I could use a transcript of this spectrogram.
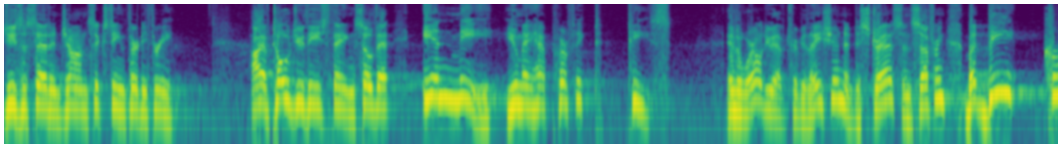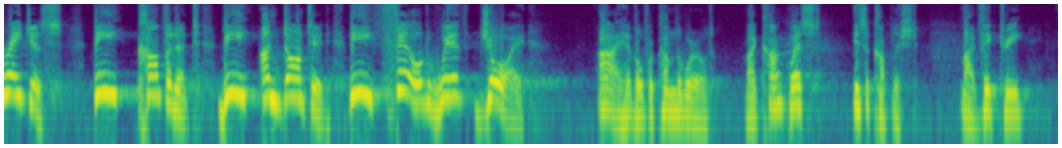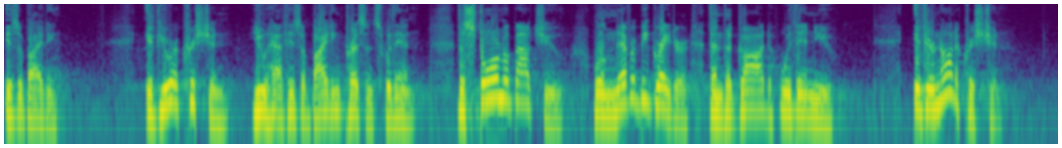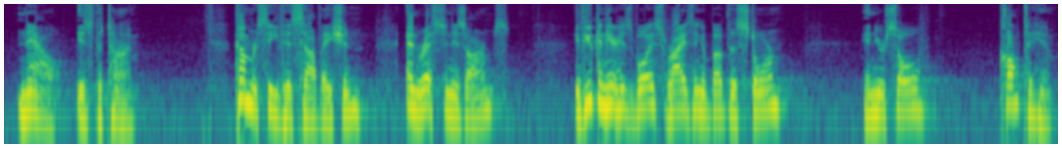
Jesus said in John 16 33, I have told you these things so that in me you may have perfect peace. In the world you have tribulation and distress and suffering, but be courageous, be confident, be undaunted, be filled with joy. I have overcome the world. My conquest is accomplished. My victory is abiding. If you're a Christian, you have his abiding presence within. The storm about you will never be greater than the God within you. If you're not a Christian, now is the time. Come receive his salvation and rest in his arms. If you can hear his voice rising above the storm in your soul, call to him.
